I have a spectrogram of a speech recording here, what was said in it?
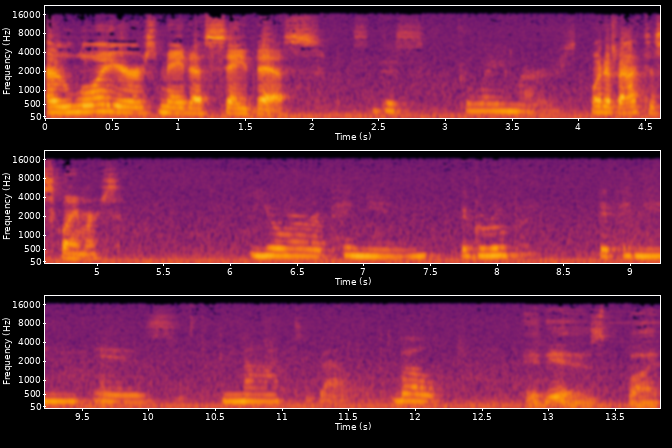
Our lawyers made us say this. this. Disclaimers. What about disclaimers? Your opinion, the group opinion, is not valid. Well, It is, but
